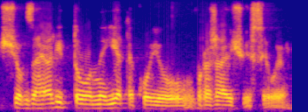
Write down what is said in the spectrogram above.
що взагалі то не є такою вражаючою силою.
